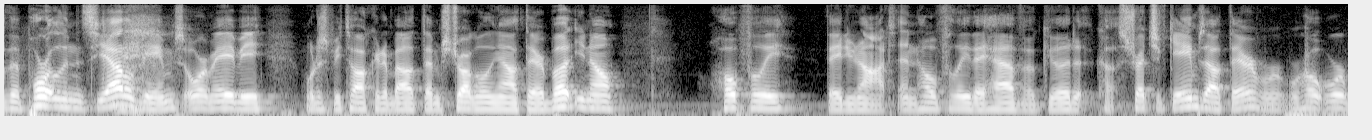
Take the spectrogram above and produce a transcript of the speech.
the Portland and Seattle games, or maybe we'll just be talking about them struggling out there. But you know, hopefully they do not, and hopefully they have a good stretch of games out there. We're we're, we're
